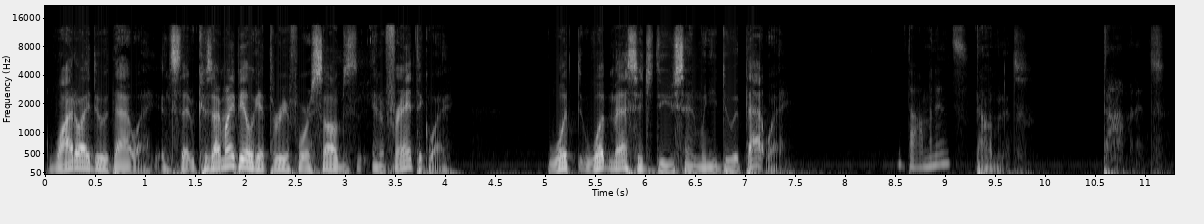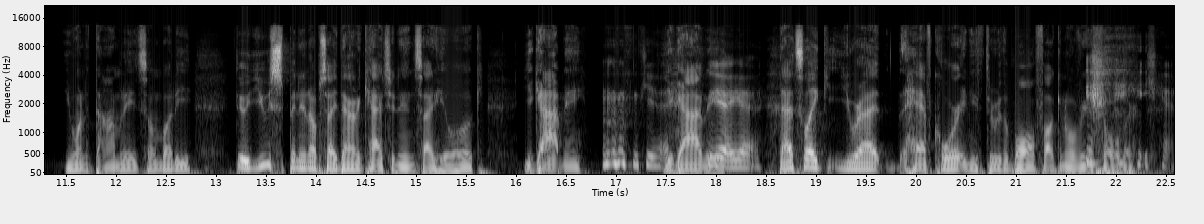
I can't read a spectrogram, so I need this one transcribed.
why do I do it that way instead? Because I might be able to get three or four subs in a frantic way. What what message do you send when you do it that way? Dominance. Dominance, dominance. You want to dominate somebody, dude? You spinning upside down and catching an inside heel hook. You got me. yeah. You got me. Yeah. Yeah. That's like you were at half court and you threw the ball fucking over your shoulder. yeah.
